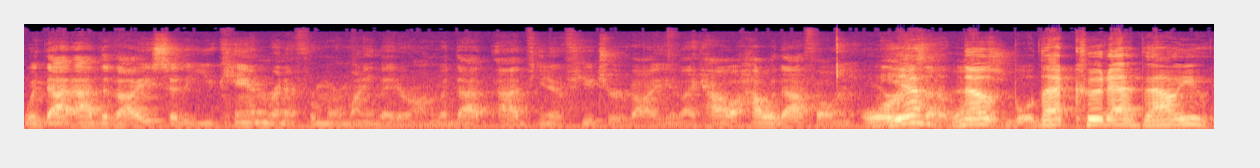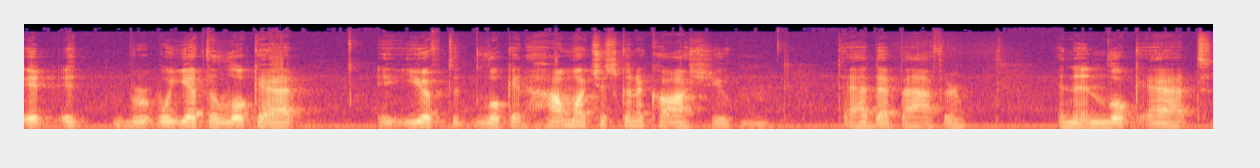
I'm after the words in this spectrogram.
Would that add the value so that you can rent it for more money later on? Would that add you know future value? Like how, how would that fall in? Or is that a yeah, no, well, that could add value. It, it, what you have to look at, you have to look at how much it's going to cost you to add that bathroom, and then look at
